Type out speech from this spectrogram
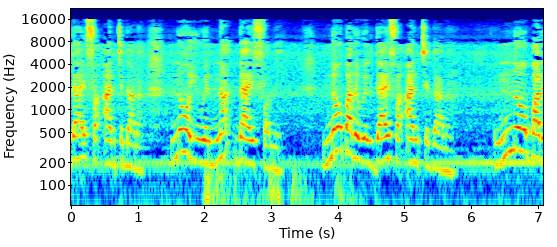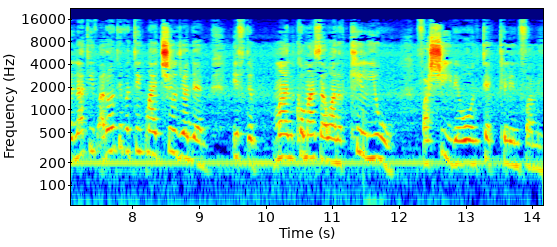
die for Auntie Donna. No, you will not die for me. Nobody will die for Auntie Donna. Nobody, not even, I don't even think my children then, if the man come and say, I want to kill you for she, they won't take killing for me.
